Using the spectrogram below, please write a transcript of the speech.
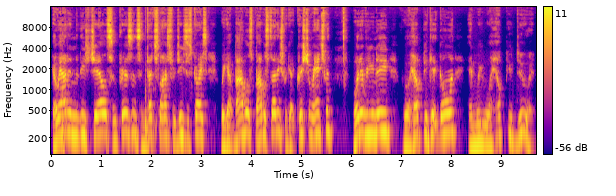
Go out into these jails and prisons and touch lives for Jesus Christ. We got Bibles, Bible studies. We got Christian ranchmen. Whatever you need, we'll help you get going and we will help you do it.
